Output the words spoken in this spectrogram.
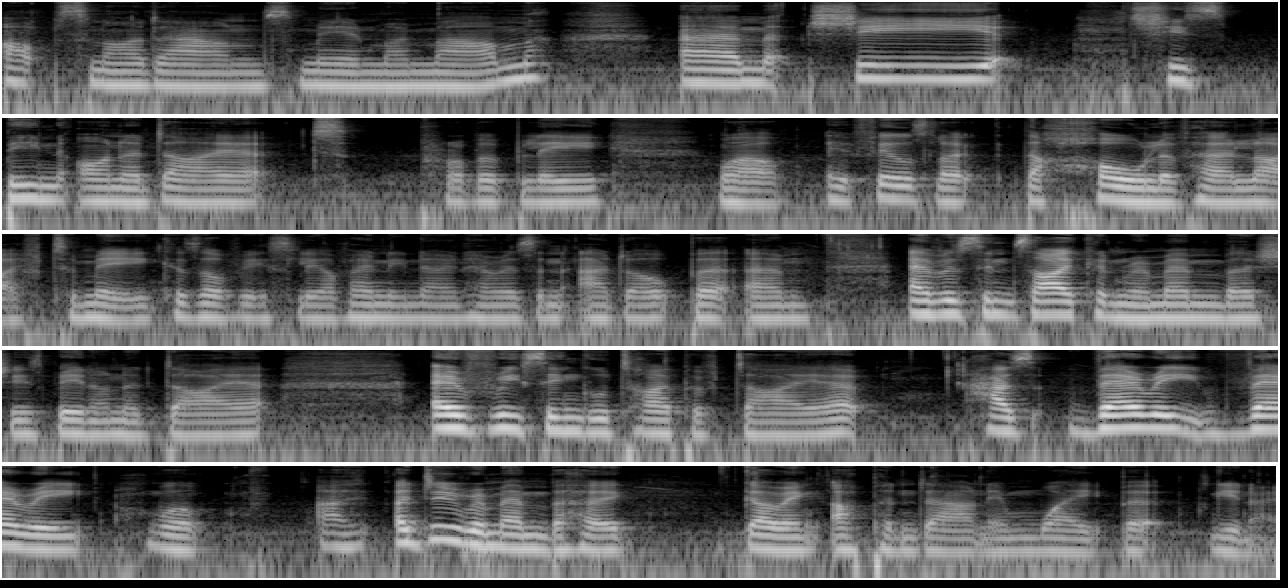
ups and our downs, me and my mum. Um, she she's been on a diet probably well, it feels like the whole of her life to me because obviously I've only known her as an adult, but um, ever since I can remember, she's been on a diet. Every single type of diet has very, very well. I, I do remember her going up and down in weight, but you know,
